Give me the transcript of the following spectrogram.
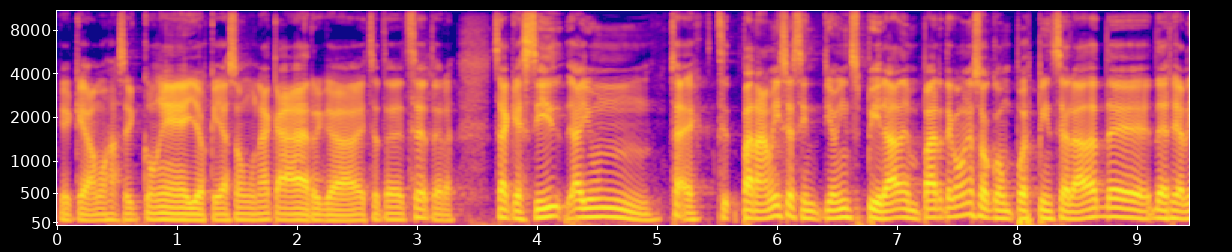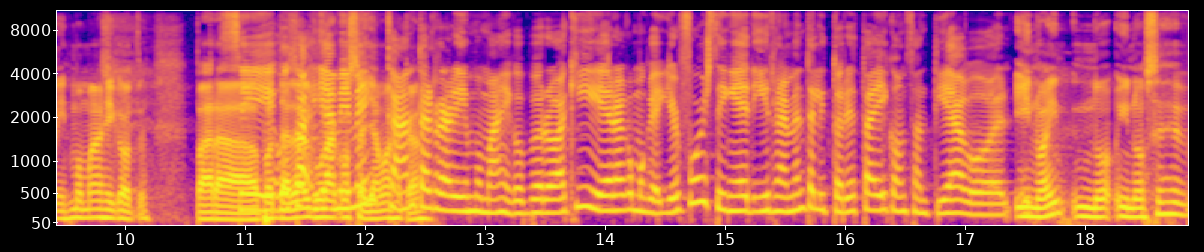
que qué vamos a hacer con ellos, que ya son una carga, etcétera, etcétera. O sea, que sí hay un... Para mí se sintió inspirada en parte con eso, con pues pinceladas de, de realismo mágico para sí, pues, y a mí me encanta el realismo mágico, pero aquí era como que you're forcing it y realmente la historia está ahí con Santiago. y no hay no y no se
